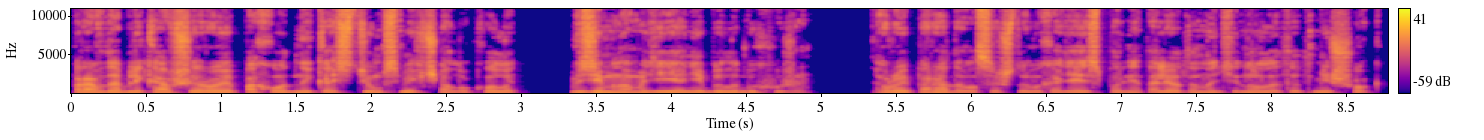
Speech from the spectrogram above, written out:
Правда, облекавший Роя походный костюм смягчал уколы, в земном одеянии было бы хуже. Рой порадовался, что, выходя из планетолета, натянул этот мешок,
